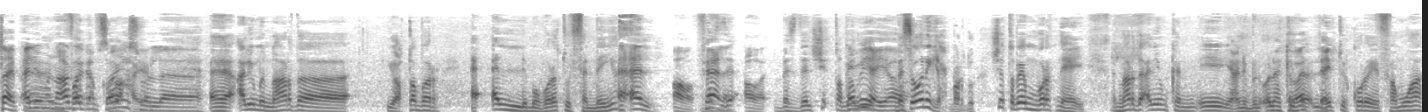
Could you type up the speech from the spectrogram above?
طيب أليوم آه، النهارده كان كويس يعني. ولا؟ آه أليوم النهارده يعتبر أقل مباراته الفنية. أقل؟ آه بس فعلا. ده- آه بس ده الشيء طبيعي. طبيعي، آه. بس هو نجح برضه. شيء طبيعي مباراة نهائي. النهارده أليوم كان إيه يعني بنقولها كده. لعيبة الكره يفهموها.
